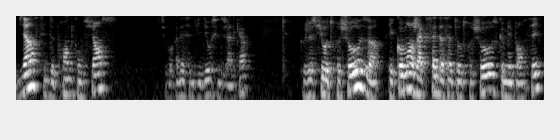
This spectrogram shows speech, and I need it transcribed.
Eh bien, c'est de prendre conscience, si vous regardez cette vidéo, c'est déjà le cas, que je suis autre chose, et comment j'accède à cette autre chose que mes pensées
